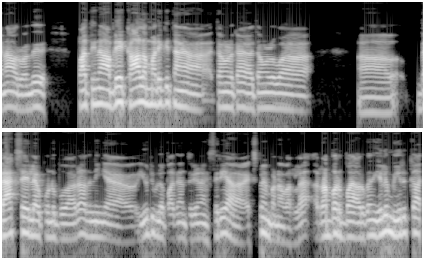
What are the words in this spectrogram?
ஏன்னா அவர் வந்து பார்த்தீங்கன்னா, அப்படியே காலை மடக்கி த தன்னோட க தன்னோட பேக் சைடில் கொண்டு போவார் அது நீங்கள் யூடியூப்பில் பார்த்தீங்கன்னா தெரியும். எனக்கு சரியாக எக்ஸ்ப்ளைன் பண்ண வரல. ரப்பர் பாய் அவருக்கு வந்து எலும்பு இருக்கா?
